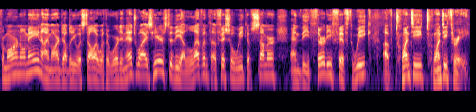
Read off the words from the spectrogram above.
From Orono, Maine, I'm R.W. Estela with a word in Edgewise. Here's to the 11th official week of summer and the 35th week of 2023.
